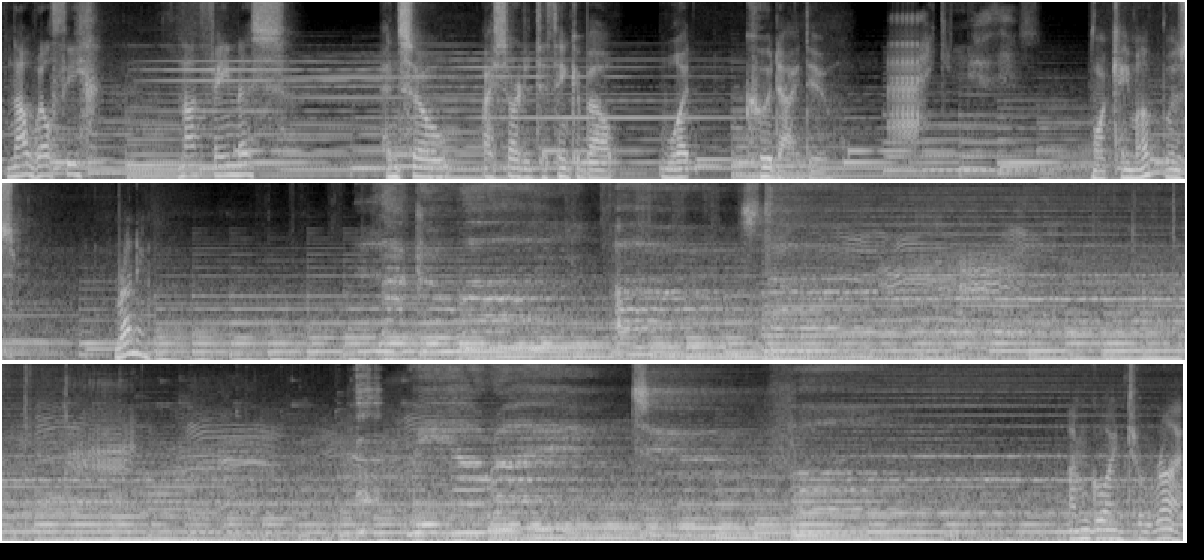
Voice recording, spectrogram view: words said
I'm not wealthy, not famous, and so I started to think about what could I do? I can do this. What came up was running. I'm going to run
